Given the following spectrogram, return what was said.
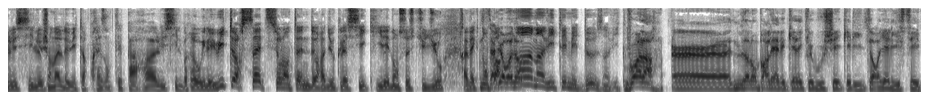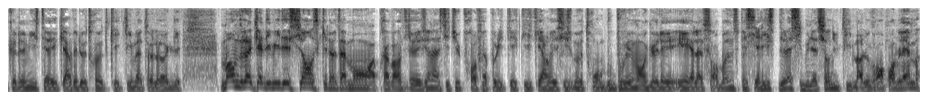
Lucie. Le journal de 8h présenté par euh, Lucille Bréau. Il est 8h07 sur l'antenne de Radio Classique. Il est dans ce studio avec non Salut pas Renaud. un invité, mais deux invités. Voilà, euh, nous allons parler avec Éric Le Boucher, qui est éditorialiste et économiste, et avec Hervé Le Treut, qui est climatologue, membre de l'Académie des sciences, qui notamment, après avoir dirigé un institut prof à Polytechnique, Hervé, si je me trompe, vous pouvez m'engueuler, et à la Sorbonne, spécialiste de la simulation du climat. Le grand problème,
